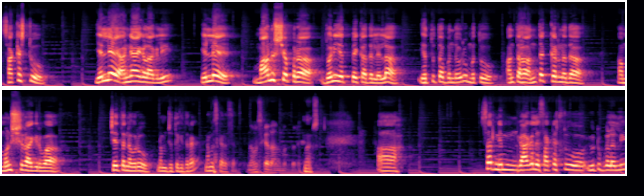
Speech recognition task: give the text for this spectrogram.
ಸಾಕಷ್ಟು ಎಲ್ಲೇ ಅನ್ಯಾಯಗಳಾಗಲಿ, ಎಲ್ಲೇ ಮಾನುಷ್ಯಪರ ಧ್ವನಿ ಎತ್ತಬೇಕಾದಲ್ಲೆಲ್ಲ ಎತ್ತುತ್ತಾ ಬಂದವರು ಮತ್ತು ಅಂತಹ ಅಂತಃಕರಣದ ಆ ಮನುಷ್ಯರಾಗಿರುವ ಚೇತನ್ ಅವರು ನಮ್ಮ ಜೊತೆಗಿದ್ದಾರೆ. ನಮಸ್ಕಾರ ಸರ್. ನಮಸ್ಕಾರ ನಮಸ್ಕಾರ ಸರ್ ನಿಮ್ಗಾಗಲೇ ಸಾಕಷ್ಟು ಯೂಟ್ಯೂಬ್ಗಳಲ್ಲಿ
